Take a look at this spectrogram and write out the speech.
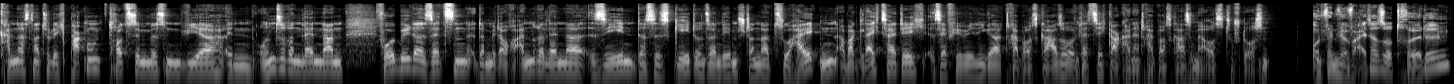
kann das natürlich packen. Trotzdem müssen wir in unseren Ländern Vorbilder setzen, damit auch andere Länder sehen, dass es geht, unseren Lebensstandard zu halten. Aber gleichzeitig sehr viel weniger Treibhausgase und letztlich gar keine Treibhausgase mehr auszustoßen. Und wenn wir weiter so trödeln,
